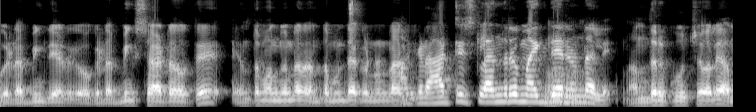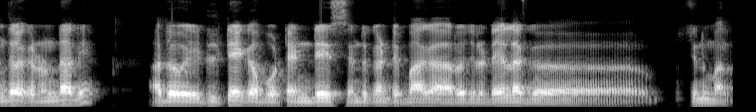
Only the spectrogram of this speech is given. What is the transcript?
ఒక డబ్బింగ్ థియేటర్ ఒక డబ్బింగ్ స్టార్ట్ అవుతే ఎంతమంది ఉన్నారు అంతమంది అక్కడ ఉండాలి. అక్కడ ఆర్టిస్టులు అందరూ మైక్ దగ్గర ఉండాలి. అందరూ కూర్చోవాలి అందరూ అక్కడ ఉండాలి. అదో it will take about ten days ఎందుకంటే బాగా ఆ రోజుల డైలాగ్ సినిమాలు.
